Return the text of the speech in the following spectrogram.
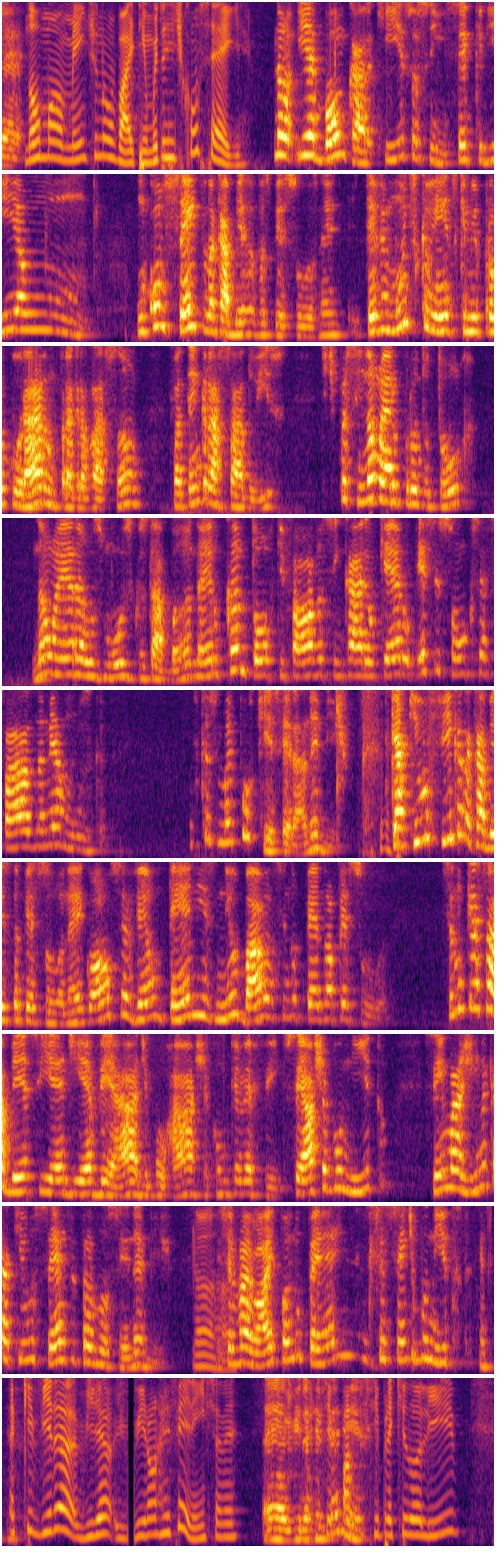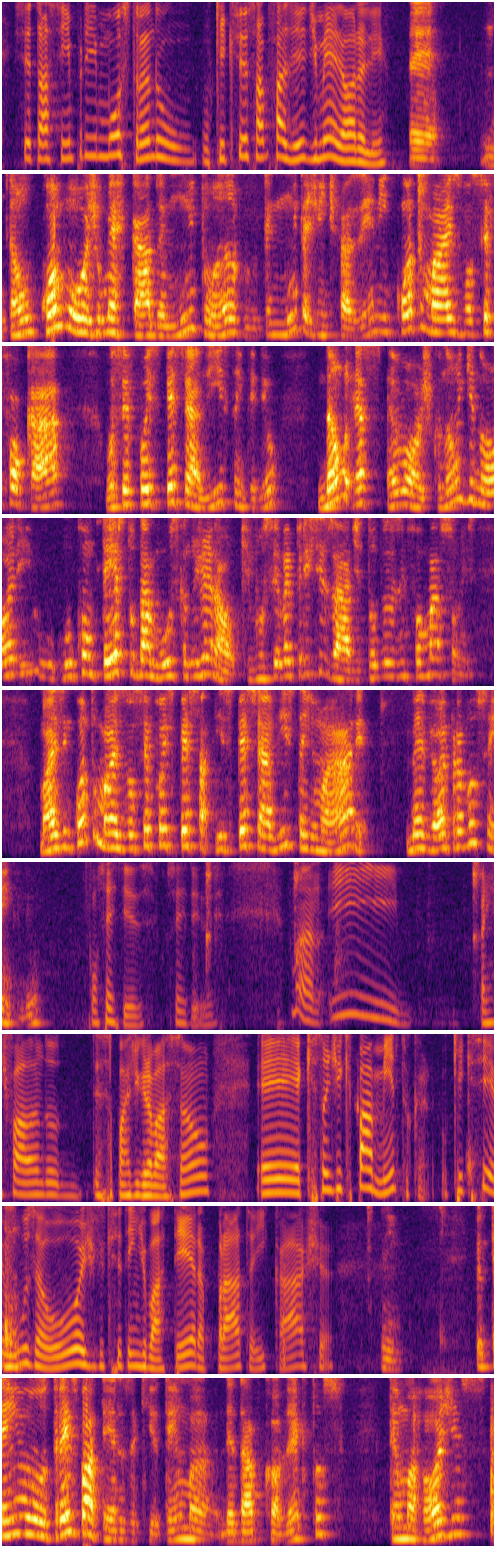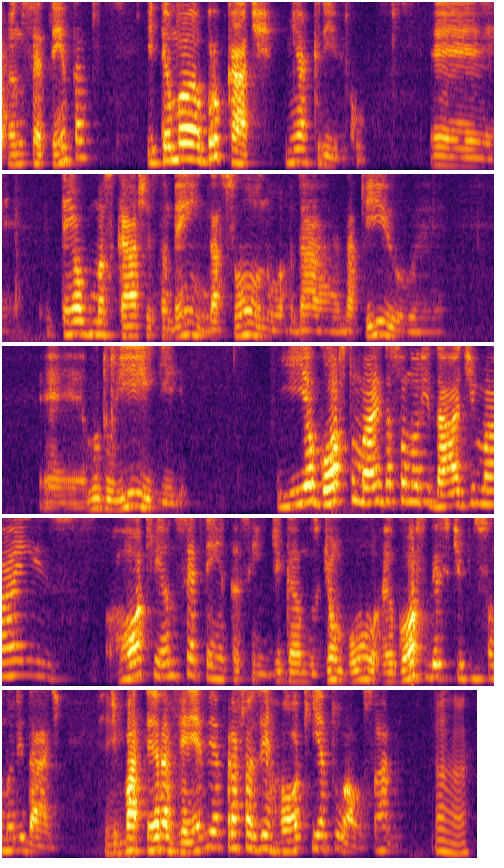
É. Normalmente não vai. Tem muita gente que consegue. Não, e é bom, cara, que isso assim, você cria um um conceito na cabeça das pessoas, né? Teve muitos clientes que me procuraram para gravação foi até engraçado isso. Tipo assim, não era o produtor, não era os músicos da banda, era o cantor que falava assim, cara, eu quero esse som que você faz na minha música. Eu fico assim, mas por que será, né, bicho? Porque aquilo fica na cabeça da pessoa, né? Igual você vê um tênis New Balance no pé de uma pessoa. Você não quer saber se é de EVA, de borracha, como que ele é feito. Você acha bonito, você imagina que aquilo serve para você, né, bicho? Uhum. Você vai lá e põe no pé e você sente bonito. É porque vira, vira, vira uma referência, né? É, vira você referência. Você passa sempre aquilo ali, você tá sempre mostrando o que, que você sabe fazer de melhor ali. É. Então, como hoje o mercado é muito amplo, tem muita gente fazendo, e quanto mais você focar, você for especialista, entendeu? Não é, é lógico, não ignore o, o contexto da música no geral, que você vai precisar de todas as informações. Mas enquanto mais você for especialista em uma área, melhor é para você, entendeu? Com certeza, com certeza. Mano, e a gente falando dessa parte de gravação, é questão de equipamento, cara. O que, que você usa hoje? O que, que você tem de bateria, prato aí, caixa? Sim. Eu tenho três bateras aqui. Eu tenho uma DW Collectors, tenho uma Rogers, anos 70, e tenho uma Brucati, em acrílico. É, tem algumas caixas também, da Sonor, da, da Pio, é, é, Ludwig. E eu gosto mais da sonoridade mais rock anos 70, assim, digamos, John Bonham. Eu gosto desse tipo de sonoridade. Sim. De batera velha para fazer rock atual, sabe? Uhum.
